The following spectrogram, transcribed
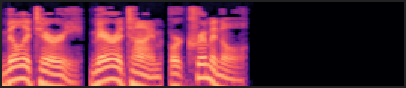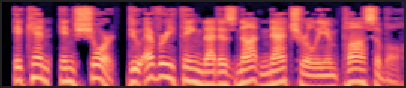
military, maritime, or criminal. It can, in short, do everything that is not naturally impossible."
